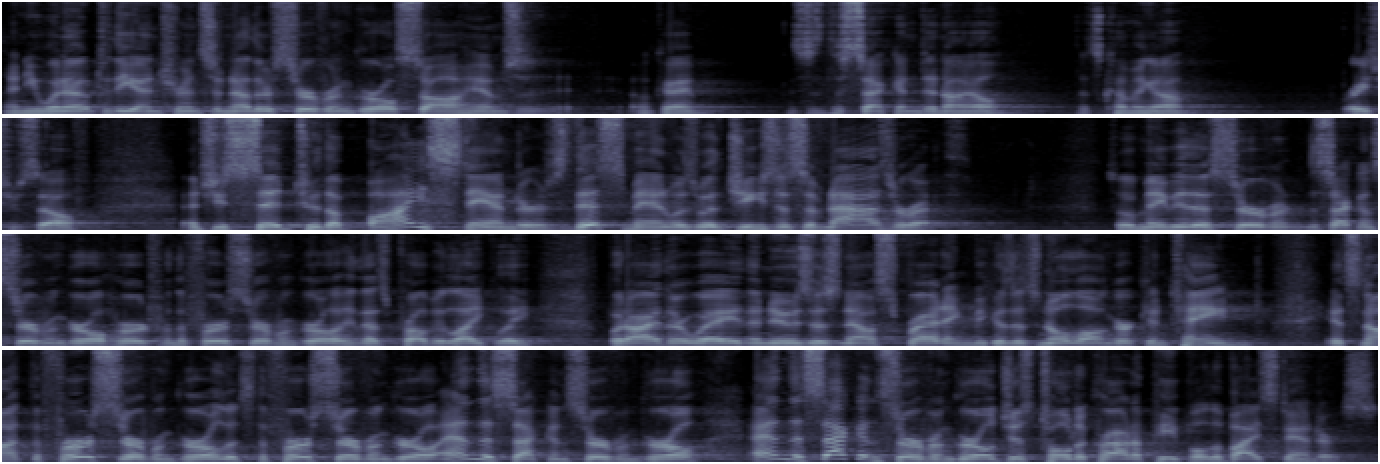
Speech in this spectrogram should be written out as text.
And he went out to the entrance. Another servant girl saw him. Okay, this is the second denial that's coming up. Brace yourself. And she said to the bystanders, This man was with Jesus of Nazareth. So maybe the servant, the second servant girl heard from the first servant girl. I think that's probably likely. But either way, the news is now spreading because it's no longer contained. It's not the first servant girl, it's the first servant girl and the second servant girl. And the second servant girl just told a crowd of people, the bystanders.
